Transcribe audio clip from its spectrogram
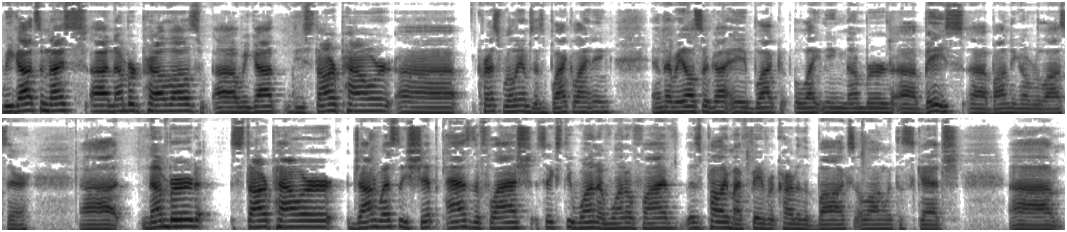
we got some nice uh, numbered parallels. Uh, we got the Star Power uh, Williams as Black Lightning. And then we also got a Black Lightning numbered uh, base uh, bonding over loss there. Uh, numbered Star Power John Wesley Shipp as the Flash, 61 of 105. This is probably my favorite card of the box along with the sketch. Um,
